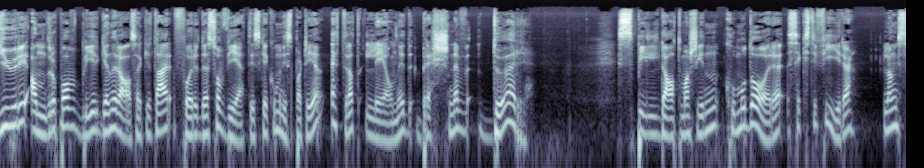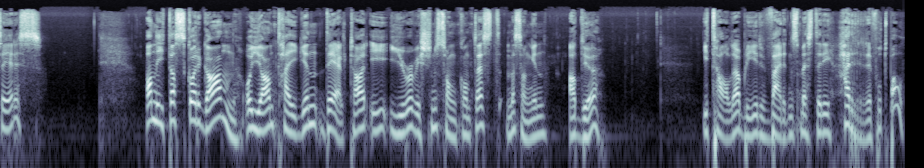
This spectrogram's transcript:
Juri Andropov blir generalsekretær for det sovjetiske kommunistpartiet etter at Leonid Brezjnev dør. Spilldatamaskinen Commodore 64 lanseres. Anita Skorgan og Jahn Teigen deltar i Eurovision Song Contest med sangen Adjø. Italia blir verdensmester i herrefotball.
